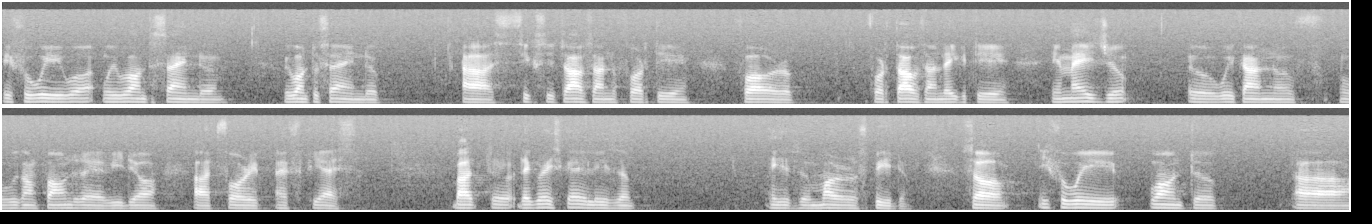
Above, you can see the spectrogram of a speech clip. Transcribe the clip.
If we wa we want to send, we want to send uh, 60,040 for 4,080 image, uh, we can uh, we can find the video at 4 fps. But uh, the grayscale is uh, is more speed. So if we want uh,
